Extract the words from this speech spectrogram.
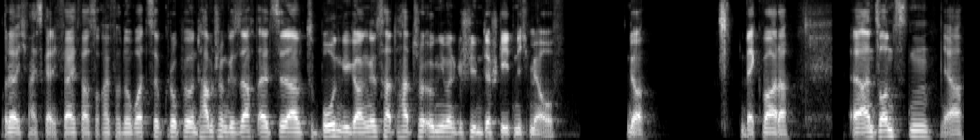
oder ich weiß gar nicht, vielleicht war es auch einfach nur WhatsApp-Gruppe und haben schon gesagt, als er da zu Boden gegangen ist, hat, hat schon irgendjemand geschrieben, der steht nicht mehr auf. Ja, weg war er. Äh, ansonsten, ja,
